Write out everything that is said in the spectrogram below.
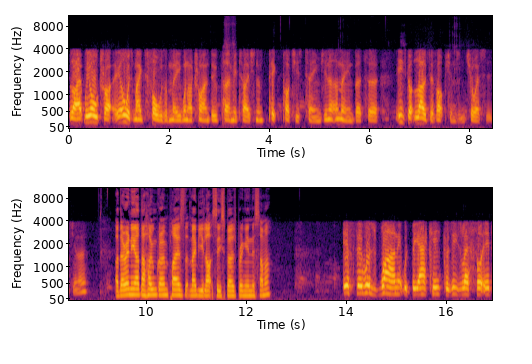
like, we all try, it always makes fools of me when I try and do permutation and pick Poch's teams, you know what I mean? But uh, he's got loads of options and choices, you know. Are there any other homegrown players that maybe you'd like to see Spurs bring in this summer? If there was one, it would be Aké because he's left-footed.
